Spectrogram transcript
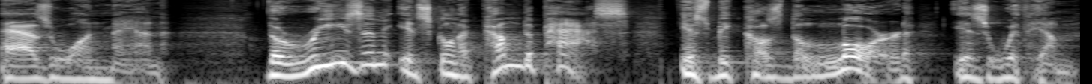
as one man. The reason it's going to come to pass is because the Lord is with him.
